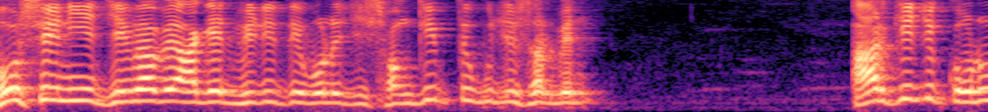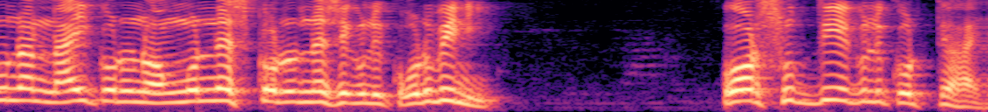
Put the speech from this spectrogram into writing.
বসে নিয়ে যেভাবে আগের ভিডিওতে বলেছি, সংক্ষিপ্ত পুজো সারবেন। আর কিছু করুন আর নাই করুন, অঙ্গন্যাস করুন্যাস এগুলি করবেনই। কর শুদ্ধি এগুলি করতে হয়।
